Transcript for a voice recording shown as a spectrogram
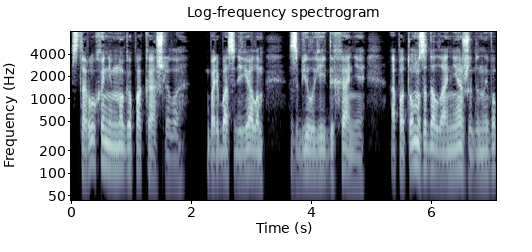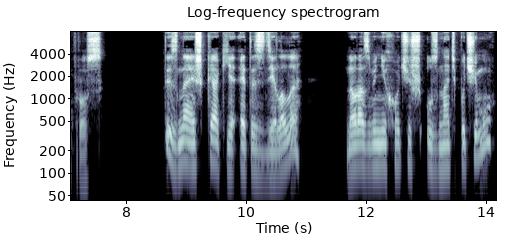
Старуха немного покашляла. Борьба с одеялом сбила ей дыхание, а потом задала неожиданный вопрос. «Ты знаешь, как я это сделала? Но разве не хочешь узнать, почему?»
